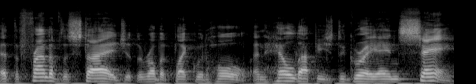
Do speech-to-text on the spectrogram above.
at the front of the stage at the Robert Blackwood Hall and held up his degree and sang.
